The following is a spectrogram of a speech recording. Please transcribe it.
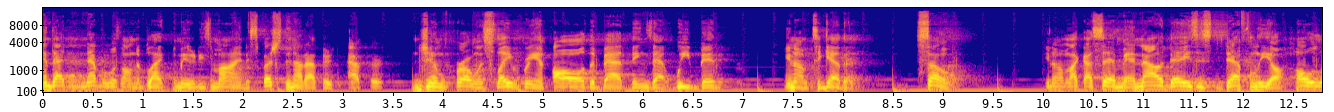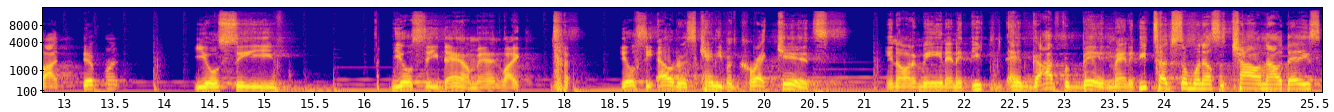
And that never was on the black community's mind, especially not after after Jim Crow and slavery and all the bad things that we've been, you know, together. So, you know, like I said, man, nowadays it's definitely a whole lot different. You'll see, you'll see, damn, man, like you'll see elders can't even correct kids. You know what I mean? And if you, and God forbid, man, if you touch someone else's child nowadays,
